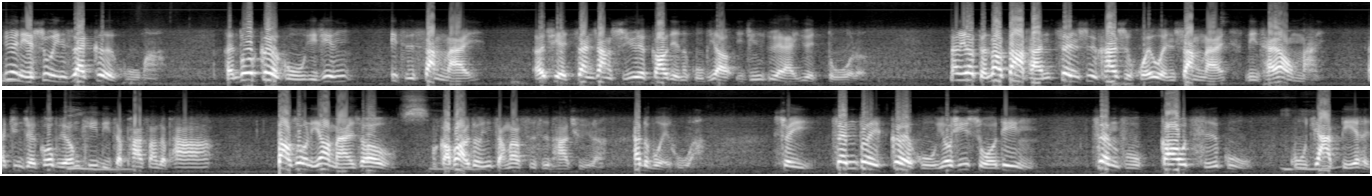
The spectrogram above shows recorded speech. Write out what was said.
因为你的输赢是在个股嘛，很多个股已经一直上来，而且站上十月高点的股票已经越来越多了。那你要等到大盘正式开始回稳上来，你才要买。那颈椎股票可以二十趴、三十趴，到时候你要买的时候，搞不好都已经涨到四十趴去了，它都不会糊啊。所以针对个股，尤其锁定政府高持股、股价跌很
